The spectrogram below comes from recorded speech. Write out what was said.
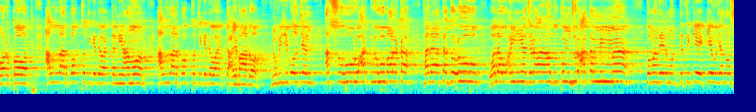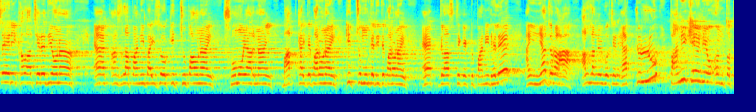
বরকত। আল্লাহর পক্ষ থেকে দেওয়া একটা নিয়ামত, আল্লাহর পক্ষ থেকে দেওয়া একটা ইবাদত। নবীজি বলছেন আসুহুর আকলুহু বারাকা, ফালা তাদউহু ওয়ালাউ আন ইয়াজরা মিম্মা। তোমাদের মধ্যে থেকে কেউ যেন সেহরি খাওয়া ছেড়ে দিও না। এক আঁচলা পানি পাইছো, কিচ্ছু পাও নাই, সময় আর নাই, ভাত খাইতে পারো নাই, কিচ্ছু মুখে দিতে পারো নাই। এক গ্লাস থেকে একটু পানি ঢেলে আইয়া জোড়া আল্লাহ নবী বলছেন, এক চুল্লু পানি খেয়ে নিও অন্তত।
